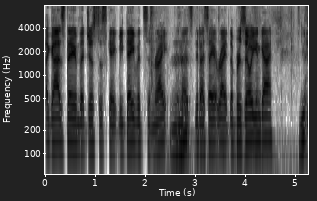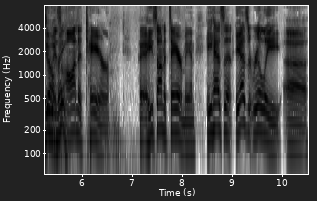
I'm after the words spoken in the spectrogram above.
a guy's name that just escaped me, Davidson, right? And that's, did I say it right? The Brazilian guy You who is me. on a tear. He's on a tear, man. He hasn't he hasn't really uh,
